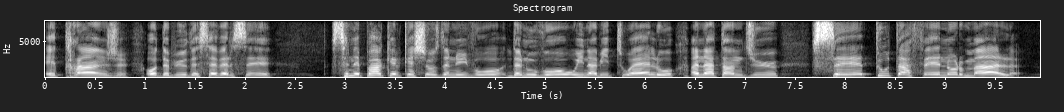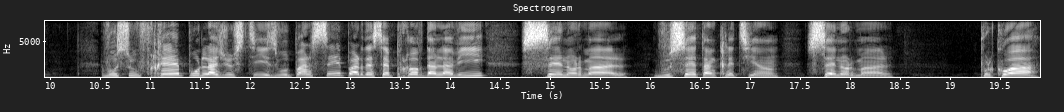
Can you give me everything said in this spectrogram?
étrange au début de ce verset. Ce n'est pas quelque chose de nouveau, de nouveau ou inhabituel ou inattendu. C'est tout à fait normal. Vous souffrez pour la justice, vous passez par des épreuves dans la vie, c'est normal. Vous êtes un chrétien, c'est normal. Pourquoi?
